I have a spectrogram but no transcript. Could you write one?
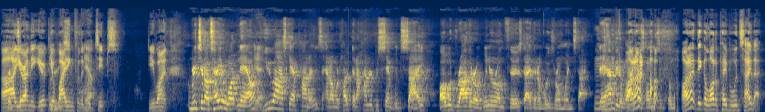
Ah, But, you're uh, only you're, you're waiting for the Yeah. good tips. You won't. Richard, I'll tell you what now. Yeah. You ask our punters, and I would hope that 100% would say, I would rather a winner on Thursday than a loser on Wednesday. They're happy to Mm, I wait as don't. long as it's the I don't think a lot of people would say that.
